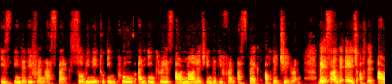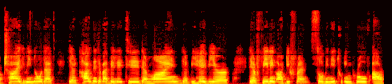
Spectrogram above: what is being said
is in the different aspects. So we need to improve and increase our knowledge in the different aspects of the children. Based on the age of the, our child, we know that their cognitive ability, their mind, their behavior, their feeling are different. So we need to improve our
